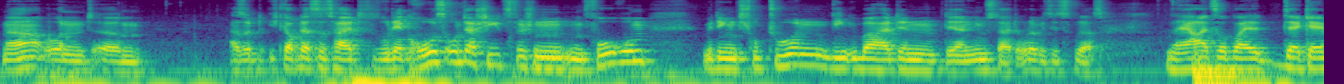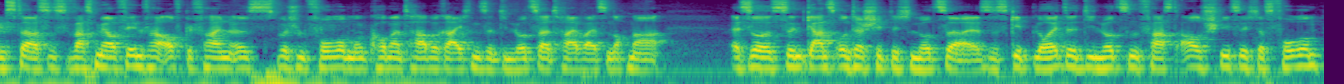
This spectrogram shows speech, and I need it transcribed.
Ne? Und ähm, also ich glaube, das ist halt so der große Unterschied zwischen einem Forum mit den Strukturen gegenüber halt den, der Newsletter, oder wie siehst du das? Naja, also bei der GameStars ist, was mir auf jeden Fall aufgefallen ist, zwischen Forum und Kommentarbereichen sind die Nutzer teilweise nochmal, also es sind ganz unterschiedliche Nutzer. Also es gibt Leute, die nutzen fast ausschließlich das Forum.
